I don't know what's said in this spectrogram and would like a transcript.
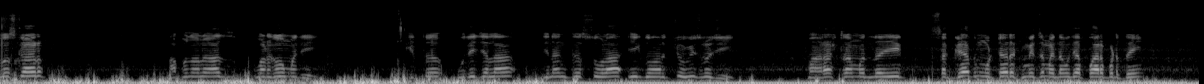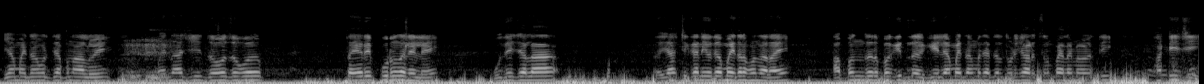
नमस्कार. आपण आलो आज वडगावमध्ये. इथं उद्याच्याला दिनांक सोळा एक दोन हजार चोवीस रोजी महाराष्ट्रामधलं एक सगळ्यात मोठ्या रकमेचं मैदान उद्या पार आहे या मैदानावरती आपण आलो आहे मैदानाची जवळजवळ तयारी पूर्ण झालेली आहे. उद्याच्याला या ठिकाणी उद्या मैदान होणार आहे. आपण जर बघितलं गेल्या मैदानामध्ये आपल्याला थोडीशी अडचण पाहायला मिळाली होती फाटीची.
